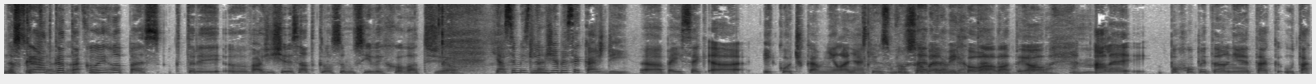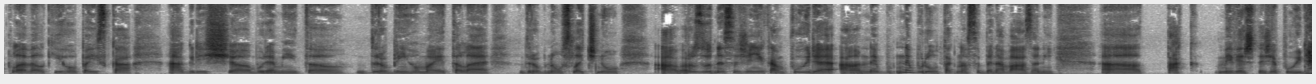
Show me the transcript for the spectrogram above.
No zkrátka takovýhle pes, který uh, váží 60 kg, se musí vychovat, že jo? Já si myslím, ne. že by se každý uh, pejsek, uh, i kočka měla nějakým způsobem no, pravda, vychovávat, jo? Ano. Mhm. Ale pochopitelně tak u takhle velkého pejska a když uh, bude mít uh, drobného majitele, drobnou slečnu a rozhodne se, že někam půjde a nebudou tak na sebe navázaný, uh, tak mi věřte, že půjde.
